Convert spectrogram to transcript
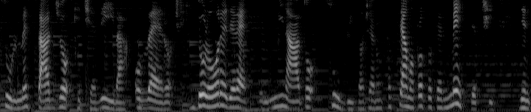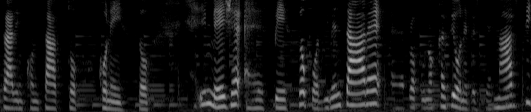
sul messaggio che ci arriva, ovvero cioè, il dolore deve essere eliminato subito, cioè non possiamo proprio permetterci di entrare in contatto con esso. Invece eh, spesso può diventare eh, proprio un'occasione per fermarsi,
